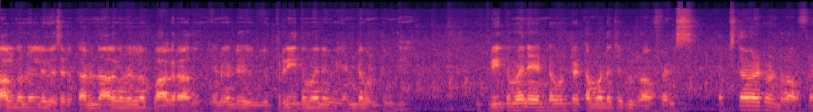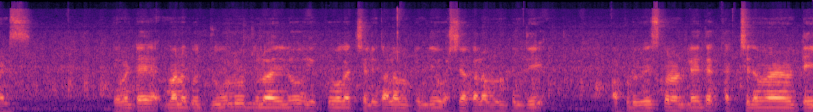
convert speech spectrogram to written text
నాలుగో నెలలు వేశాడు కానీ నాలుగో నెలలో బాగా రాదు. ఎందుకంటే విపరీతమైన ఎండ ఉంటుంది. విపరీతమైన ఎండ ఉంటే టమాటో చెట్లు రా ఫ్రెండ్స్. ఖచ్చితమైనటువంటి రా ఫ్రెండ్స్. ఏమంటే మనకు జూను జూలైలో ఎక్కువగా చలికాలం ఉంటుంది వర్షాకాలం ఉంటుంది. అప్పుడు వేసుకున్నట్లయితే ఖచ్చితమైనటువంటి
